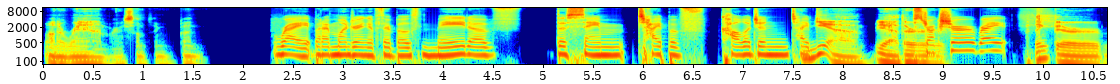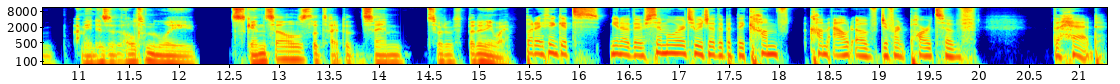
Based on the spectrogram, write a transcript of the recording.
on a ram or something. But Right, but I'm wondering if they're both made of the same type of collagen type yeah, yeah, they're structure, right? I think they're. I mean, is it ultimately skin cells, the type of the same sort of? But anyway, But I think it's you know they're similar to each other, but they come come out of different parts of the head,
